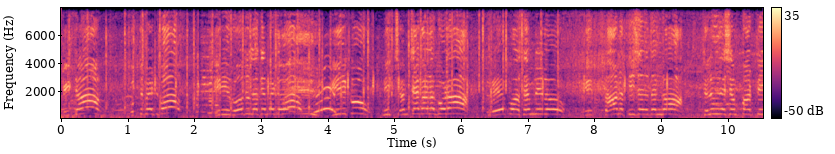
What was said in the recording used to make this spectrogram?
బిడ్డ గుర్తుపెట్టుకో. ఈ రోజు లెక్క పెట్టుకో. నీకు నీ చెంచాగాళ్ళకు కూడా రేపు అసెంబ్లీలో ఈ తాన తీసే విధంగా తెలుగుదేశం పార్టీ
